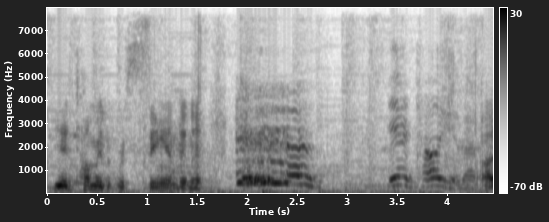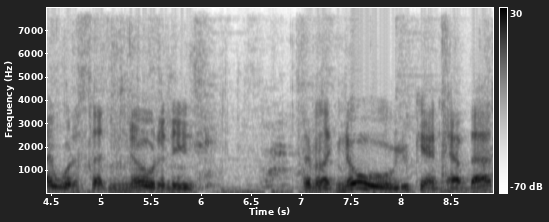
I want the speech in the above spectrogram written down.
You didn't tell me there was sand in it. Didn't tell you that. I would have said no to these. I'd have been like, no, you can't have that.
